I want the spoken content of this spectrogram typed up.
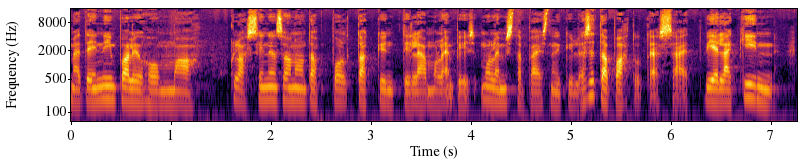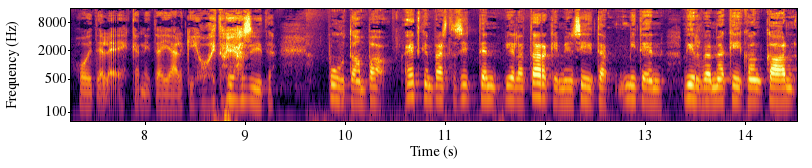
mä tein niin paljon hommaa. Klassinen sanonta polttaa kynttilää molemmista päistä, niin kyllä se tapahtui tässä, että vieläkin hoitelee ehkä niitä jälkihoitoja siitä. Puhutaanpa hetken päästä sitten vielä tarkemmin siitä, miten Virve Mäkikankaan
